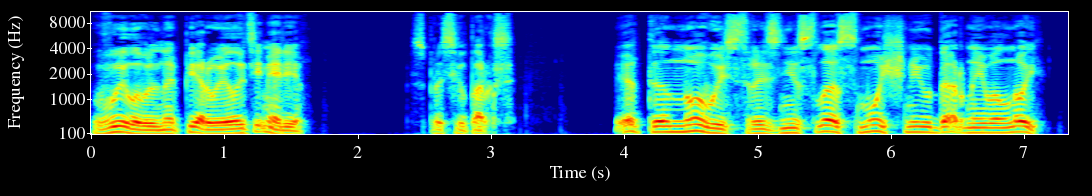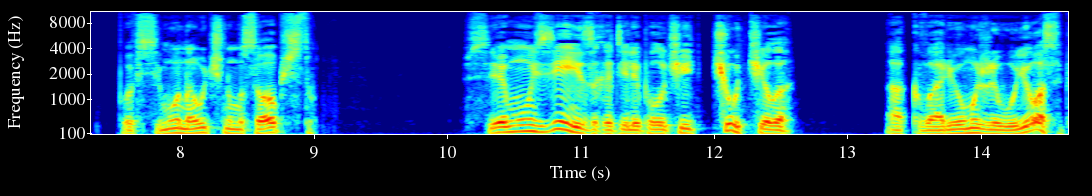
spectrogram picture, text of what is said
выловлена первая латимерия? — спросил Паркс. Эта новость разнесла с мощной ударной волной по всему научному сообществу. Все музеи захотели получить чучело, аквариум и живую особь.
